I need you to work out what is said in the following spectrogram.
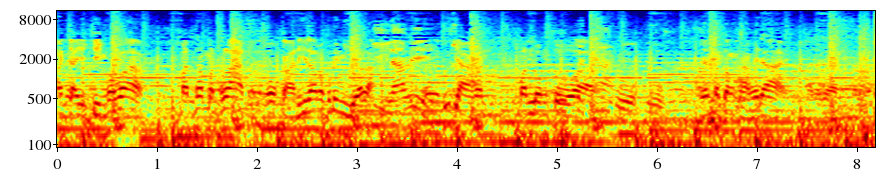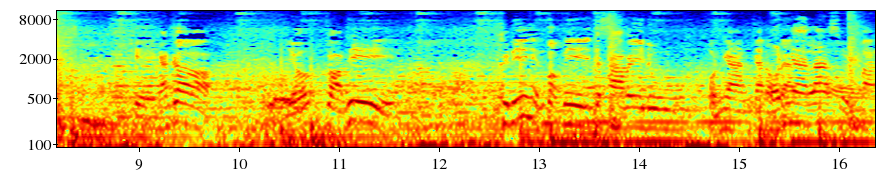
ตั้งใจจริงๆเพราะว่ามันถ้ามันพลาดโอกาสนี้แล้วมันก็ไม่มีแล้วล่ะดีแล้วพี่ เออทุกอย่างมันมันลงตัวถูกถูกเนี่ยมันต้องทำให้ได้ โอเคงั้นก็ เดี๋ยวก่อนที่ คืนนี้เห็นบอกมีจะพาไปดูผลงานการออกแบบผลงานล่าสุด บาง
